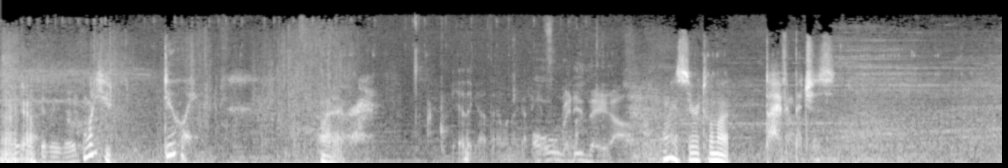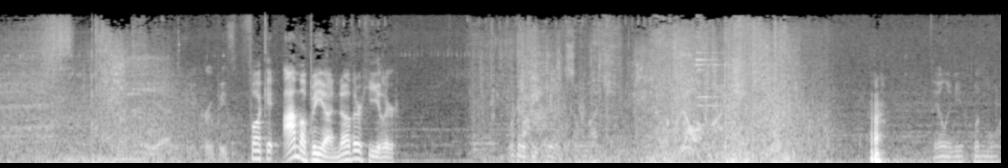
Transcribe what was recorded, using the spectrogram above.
There we go. What are you doing? Whatever. Yeah, they got that one. I got one. Already they are. Why is Zeratul not diving bitches? Yeah, be groupie. Fuck it. I'ma be another healer. We're gonna be healing so much. Huh. They only need one more.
